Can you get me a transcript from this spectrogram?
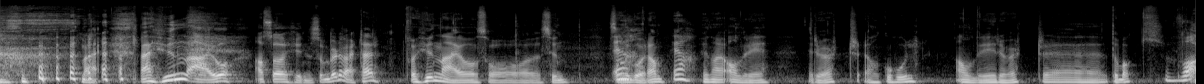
nei. nei, hun er jo altså hun som burde vært her. For hun er jo så sunn som Ja, det går an. ja. Hun har jo aldri rørt alkohol. Aldri rørt eh, tobakk. Hva?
